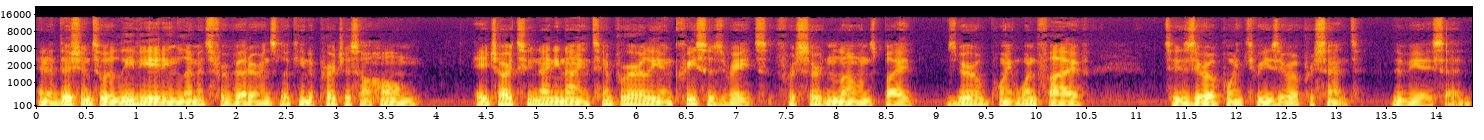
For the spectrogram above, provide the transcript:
In addition to alleviating limits for veterans looking to purchase a home H.R. 299 temporarily increases rates for certain loans by 0.15 to 0.30%, the VA said.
